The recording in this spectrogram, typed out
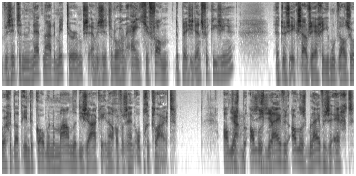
we zitten nu net na de midterms en we zitten nog een eindje van de presidentsverkiezingen. Eh, dus ik zou zeggen, je moet wel zorgen dat in de komende maanden die zaken in elk geval zijn opgeklaard. Anders, Ja, anders, ja. blijven, anders blijven ze echt.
